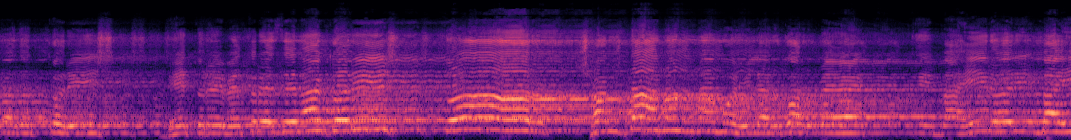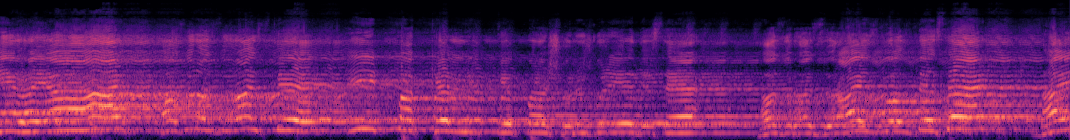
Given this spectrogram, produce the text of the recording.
ইবাদত করিস, ভেতরে ভেতরে জেনা করিস, তোর সন্তান অন্য মহিলার গর্বে। তুই বাহির হরি বাহির আয় হজরত জুরাইজকে ইট পাক্কেল নিক্ষেপ করা শুরু করিয়ে দিছে। হজরত বলতেছে ভাই,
